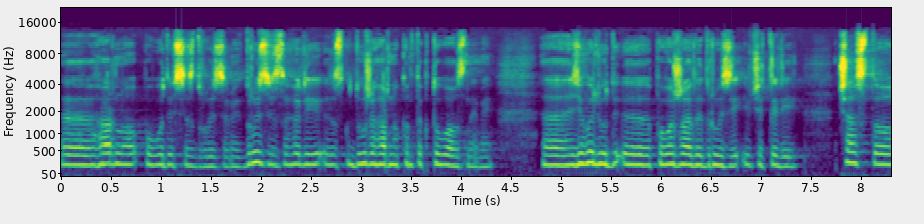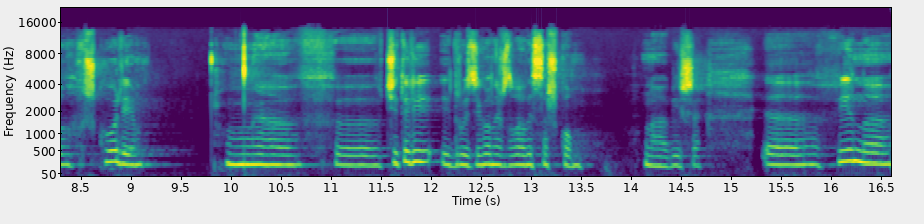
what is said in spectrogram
е, гарно поводився з друзями. Друзі взагалі е, дуже гарно контактував з ними. Його люди поважали друзі і вчителі. Часто в школі вчителі і друзі його називали Сашком більше. Він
